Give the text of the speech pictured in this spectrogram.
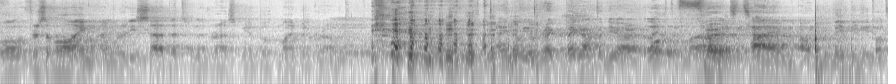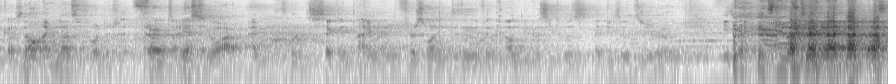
Well, first of all, I'm, I'm really sad that you never asked me about my background. I know your back- background and you are like the Oh, third time on the Baby podcast. No, I'm not for the th- Third, third time. yes, you are. I'm for the second time, and the first one didn't even count because it was episode zero. It, it's, not even, it's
